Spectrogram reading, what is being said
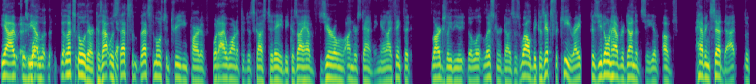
Yeah, yeah. One... Let's go there because that was yeah. that's the, that's the most intriguing part of what I wanted to discuss today because I have zero understanding, and I think that largely the the listener does as well because it's the key, right? Because you don't have redundancy of, of having said that, the,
